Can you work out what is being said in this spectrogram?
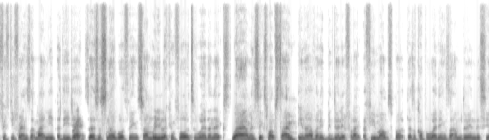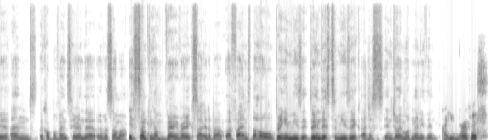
50 friends that might need a DJ. Right. So it's a snowball thing. So I'm really looking forward to where the next where I am in six months' time. You know, I've only been doing it for like a few months, but there's a couple weddings that I'm doing this year and a couple events here and there over summer. It's something I'm very, very excited about. I find the whole bringing music, doing this to music, I just enjoy more than mm-hmm. anything. Are you nervous?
